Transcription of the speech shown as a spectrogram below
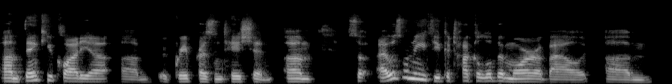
Um, thank you, Claudia. Um, great presentation. Um, so I was wondering if you could talk a little bit more about um,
